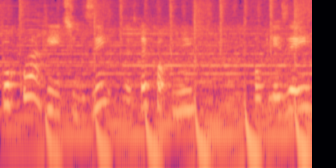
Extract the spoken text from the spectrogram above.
pourquoi réutiliser notre contenu? Au plaisir!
